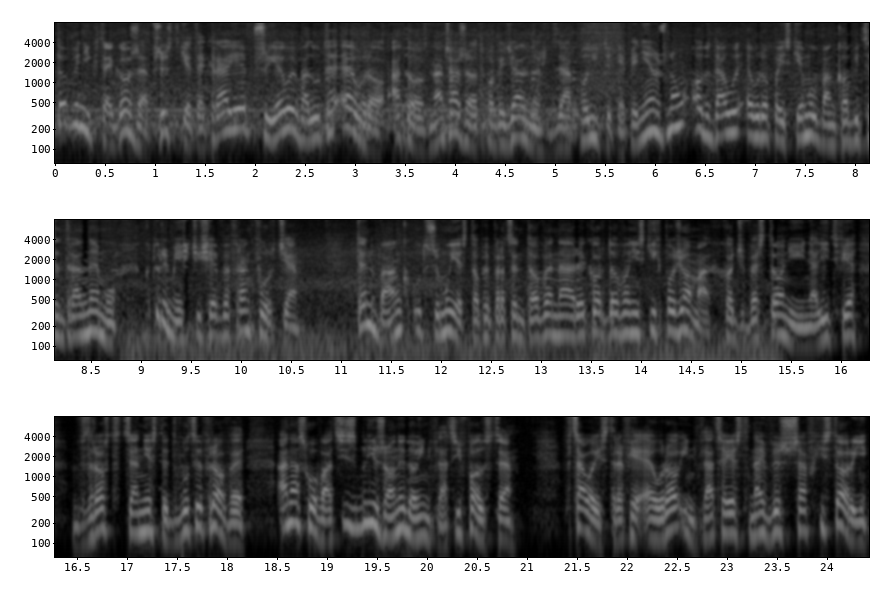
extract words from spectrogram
To wynik tego, że wszystkie te kraje przyjęły walutę euro, a to oznacza, że odpowiedzialność za politykę pieniężną oddały Europejskiemu Bankowi Centralnemu, który mieści się we Frankfurcie. Ten bank utrzymuje stopy procentowe na rekordowo niskich poziomach, choć w Estonii i na Litwie wzrost cen jest dwucyfrowy, a na Słowacji zbliżony do inflacji w Polsce. W całej strefie euro inflacja jest najwyższa w historii,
